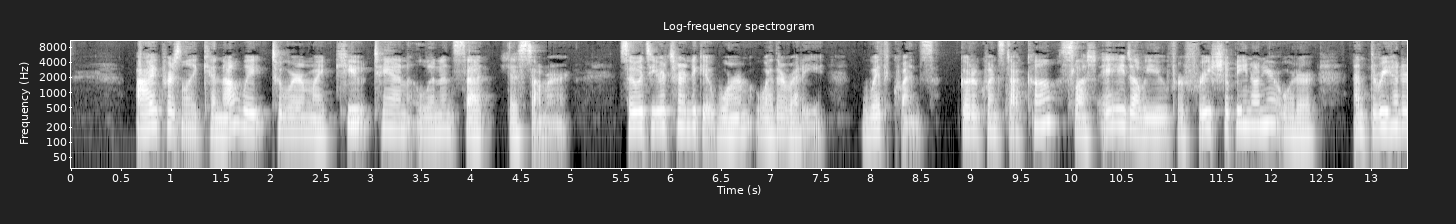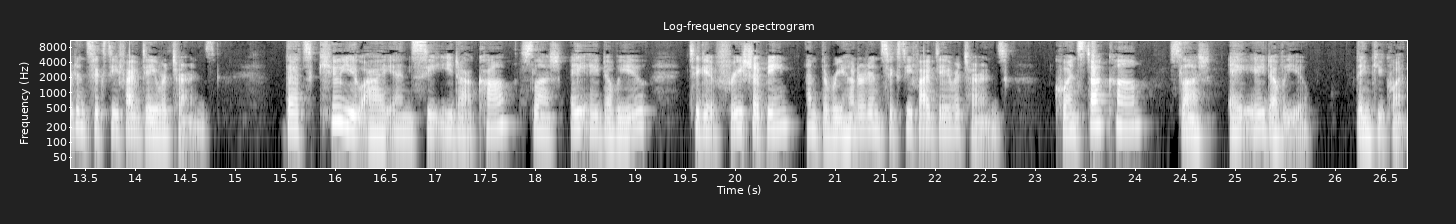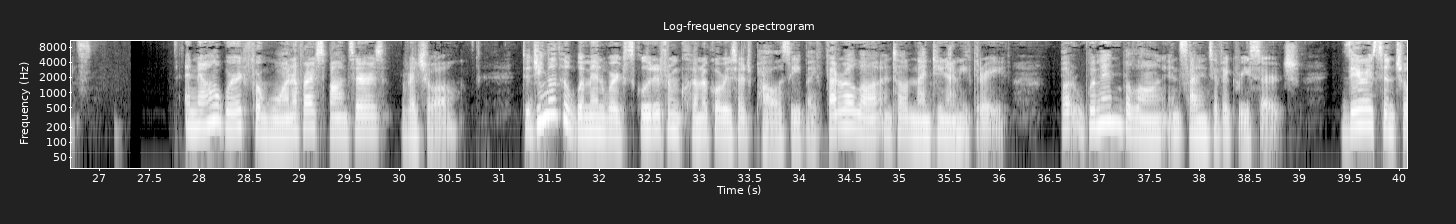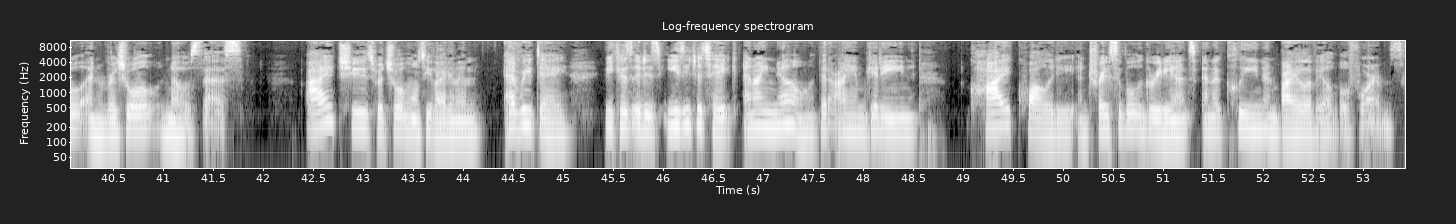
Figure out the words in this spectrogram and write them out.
I personally cannot wait to wear my cute tan linen set this summer. So it's your turn to get warm weather ready with Quince. Go to quince.com slash AAW for free shipping on your order and 365 day returns. That's Q-U-I-N-C-E dot com slash AAW to get free shipping and 365 day returns. Quince.com slash AAW. Thank you, Quince. And now a word from one of our sponsors, Ritual. Did you know that women were excluded from clinical research policy by federal law until 1993? But women belong in scientific research. They're essential, and Ritual knows this. I choose Ritual multivitamin every day because it is easy to take, and I know that I am getting high quality and traceable ingredients in a clean and bioavailable forms.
